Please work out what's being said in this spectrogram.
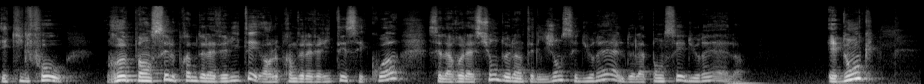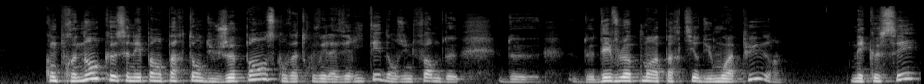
Et qu'il faut repenser le problème de la vérité. Or, le problème de la vérité, c'est quoi? C'est la relation de l'intelligence et du réel, de la pensée et du réel. Et donc, comprenant que ce n'est pas en partant du je pense qu'on va trouver la vérité dans une forme de, de développement à partir du moi pur, mais que c'est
